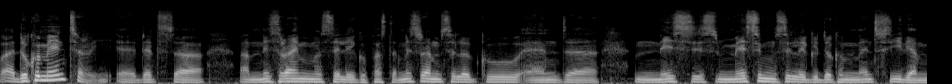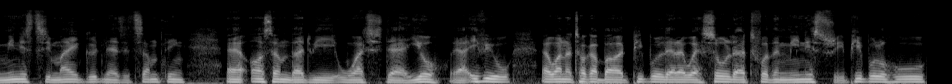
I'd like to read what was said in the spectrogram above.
uh, documentary uh, that's uh, uh, Misraim Selegu, Pastor Misraim Selegu, and uh, Mrs. Mesim Selegu documentary, their ministry. My goodness, it's something uh, awesome that we watched there. Yo, yeah, if you uh, want to talk about people that were sold out for the ministry, people who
